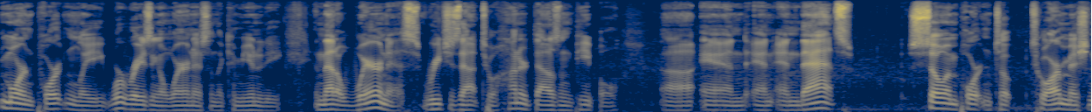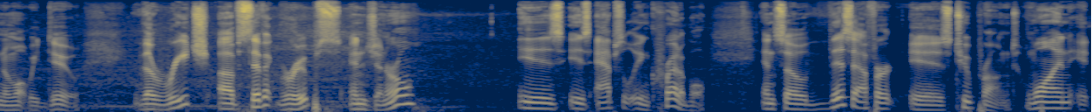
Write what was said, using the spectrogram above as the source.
more importantly, we're raising awareness in the community, and that awareness reaches out to hundred thousand people, uh, and and and that's so important to to our mission and what we do. The reach of civic groups in general is is absolutely incredible, and so this effort is two pronged. One, it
